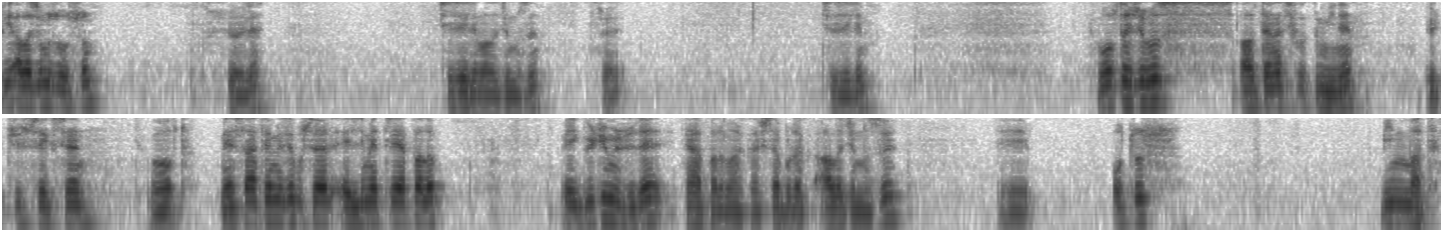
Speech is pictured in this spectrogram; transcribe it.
bir alacımız olsun. Şöyle çizelim alıcımızı. Şöyle çizelim. Voltajımız alternatif akım yine 380 volt. Mesafemizi bu sefer 50 metre yapalım. Ve gücümüzü de ne yapalım arkadaşlar? Burada alıcımızı e, 30 bin watt.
